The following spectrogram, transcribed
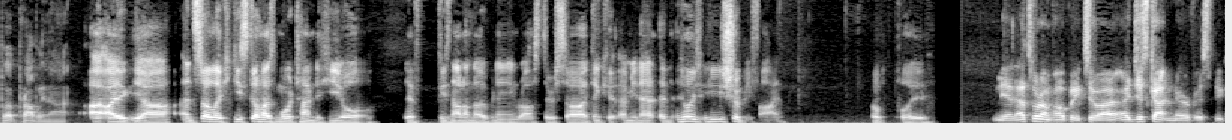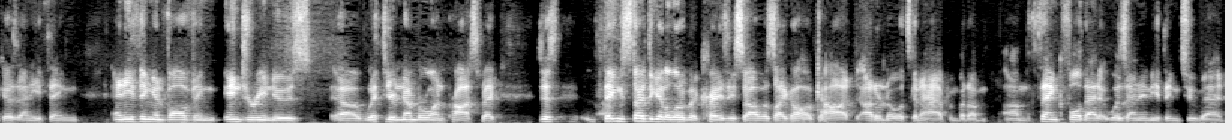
but probably not. I, I yeah, and so like he still has more time to heal if he's not on the opening roster. So I think I mean he he should be fine. Hopefully. Yeah, that's what I'm hoping too. I, I just got nervous because anything anything involving injury news uh, with your number one prospect just things start to get a little bit crazy. So I was like, oh God, I don't know what's going to happen, but I'm, I'm thankful that it wasn't anything too bad.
